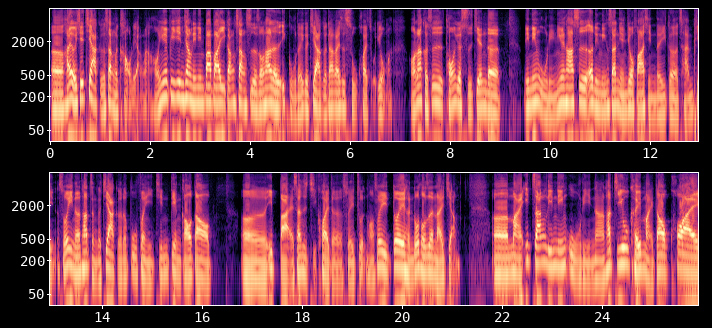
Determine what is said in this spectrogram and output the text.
呃，还有一些价格上的考量啦，哦，因为毕竟像零零八八一刚上市的时候，它的一股的一个价格大概是十五块左右嘛，哦，那可是同一个时间的零零五零，因为它是二零零三年就发行的一个产品，所以呢，它整个价格的部分已经垫高到呃一百三十几块的水准哦，所以对很多投资人来讲，呃，买一张零零五零啊，它几乎可以买到快。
